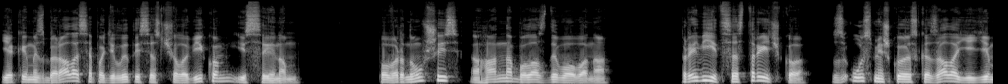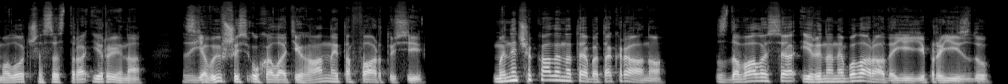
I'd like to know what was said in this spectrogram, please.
якими збиралася поділитися з чоловіком і сином. Повернувшись, Ганна була здивована. Привіт, сестричко, з усмішкою сказала її молодша сестра Ірина, з'явившись у халаті Ганни та фартусі. Ми не чекали на тебе так рано. Здавалося, Ірина не була рада її приїзду.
